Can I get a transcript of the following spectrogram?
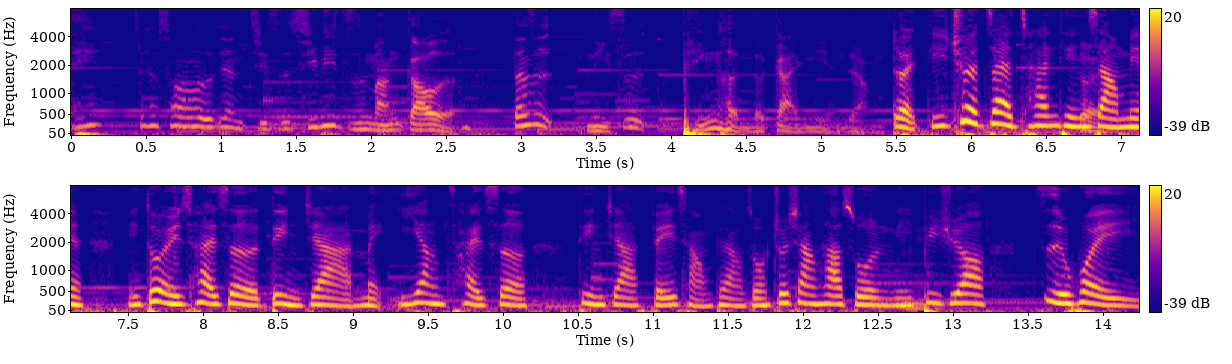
哎，这家烧肉店其实 CP 值蛮高的，但是你是平衡的概念这样子。对，的确在餐厅上面，对你对于菜色的定价，每一样菜色定价非常非常重要，就像他说的，你必须要。智慧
